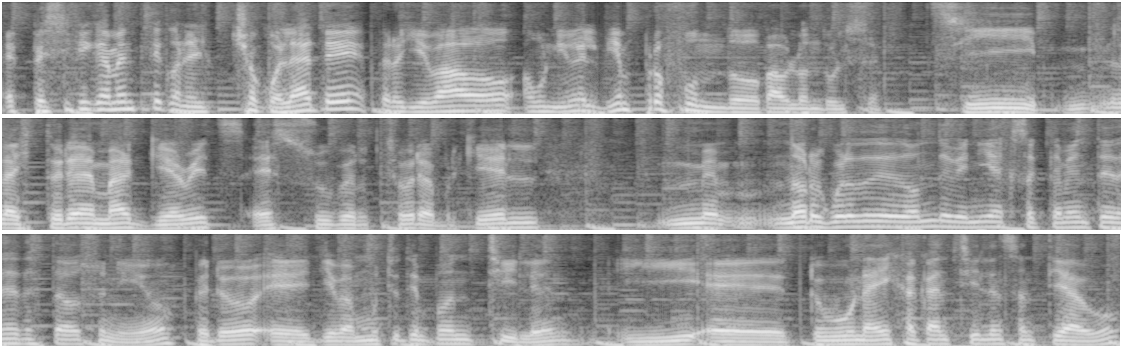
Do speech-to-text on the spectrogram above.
específicamente con el chocolate, pero llevado a un nivel bien profundo, Pablo en Dulce. Sí, la historia de Mark Garrett es súper chora, porque él me- no recuerdo de dónde venía exactamente desde Estados Unidos, pero eh, lleva mucho tiempo en Chile y eh, tuvo una hija acá en Chile, en Santiago,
